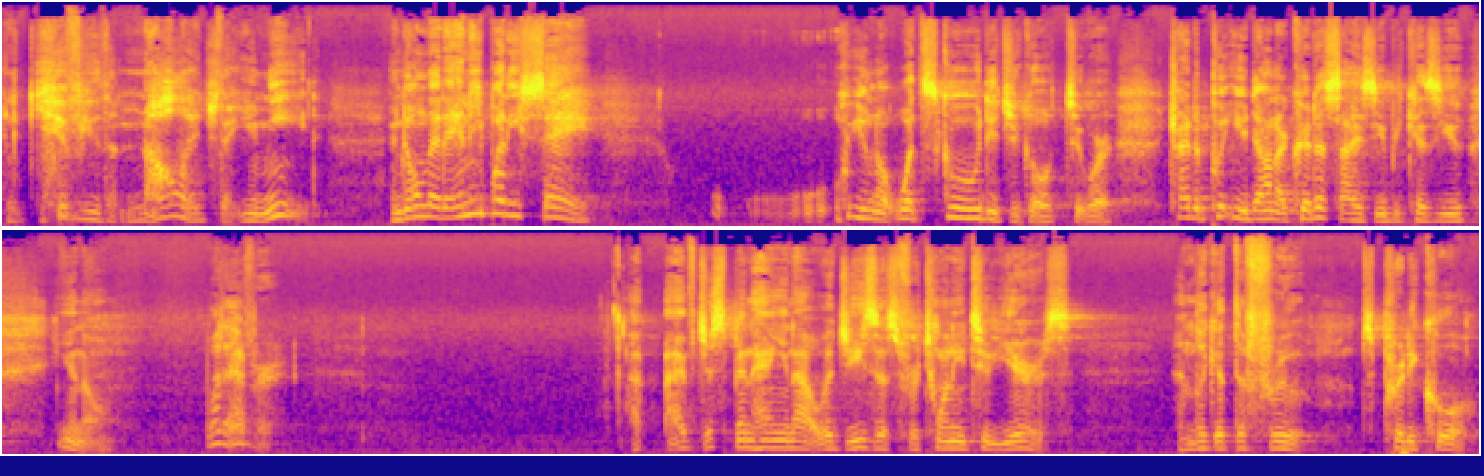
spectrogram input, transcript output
and give you the knowledge that you need. And don't let anybody say, you know, what school did you go to? Or try to put you down or criticize you because you, you know, whatever. I've just been hanging out with Jesus for 22 years. And look at the fruit. It's pretty cool.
